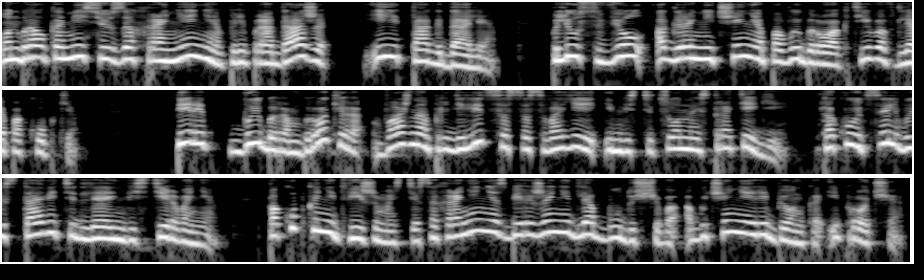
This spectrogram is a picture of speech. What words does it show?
Он брал комиссию за хранение при продаже и так далее. Плюс ввел ограничения по выбору активов для покупки. Перед выбором брокера важно определиться со своей инвестиционной стратегией. Какую цель вы ставите для инвестирования? Покупка недвижимости, сохранение сбережений для будущего, обучение ребенка и прочее.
